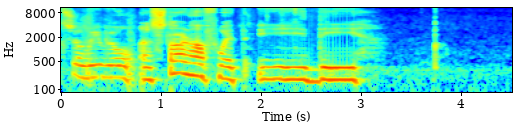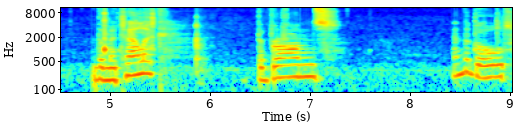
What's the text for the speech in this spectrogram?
So we will uh, start off with the, the the metallic, the bronze, and the gold.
